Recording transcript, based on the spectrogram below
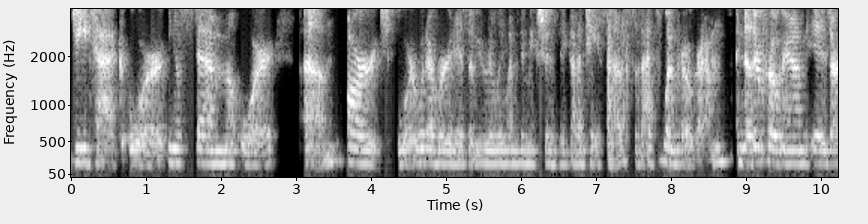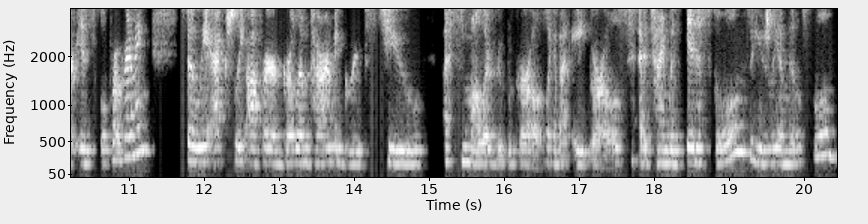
G Tech or you know STEM or um, art or whatever it is that we really wanted to make sure that they got a taste of. So that's one program. Another program is our in school programming. So we actually offer girl empowerment groups to a smaller group of girls, like about eight girls at a time within a school, so usually a middle school,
